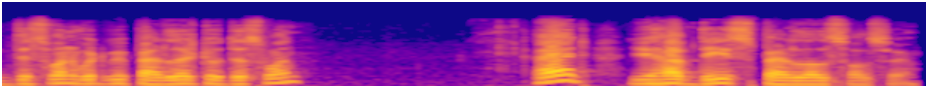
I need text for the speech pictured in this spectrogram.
This one would be parallel to this one. And you have these parallels also.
